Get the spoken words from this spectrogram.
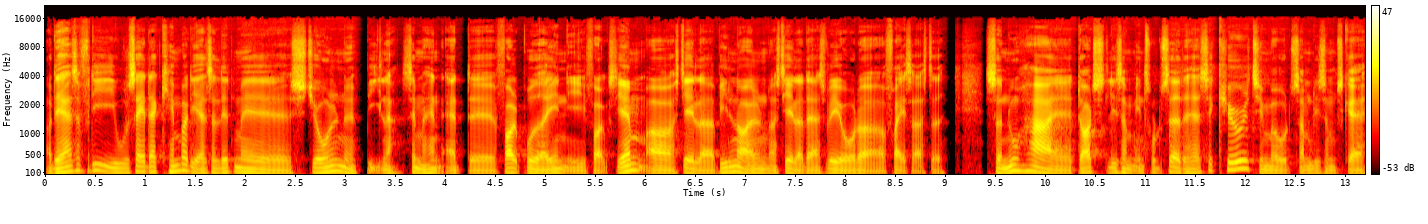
Og det er altså fordi i USA, der kæmper de altså lidt med stjålne biler. Simpelthen, at øh, folk bryder ind i folks hjem og stjæler bilnøglen og stjæler deres V8 og fræser afsted. Så nu har øh, Dodge ligesom introduceret det her security mode, som ligesom skal,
